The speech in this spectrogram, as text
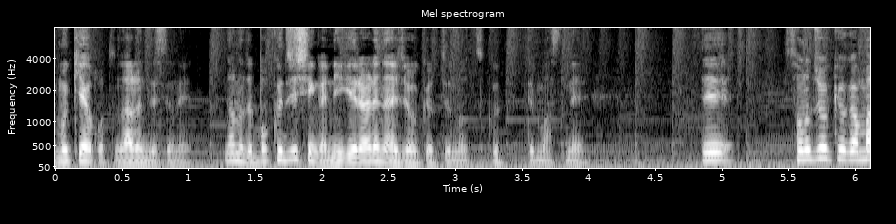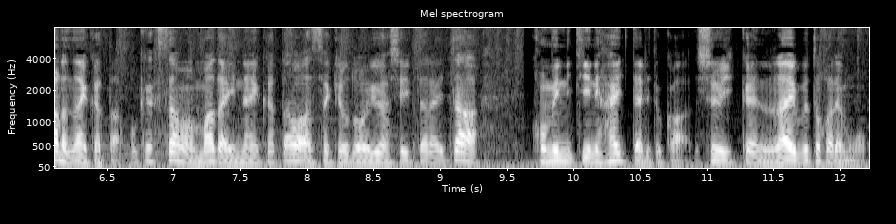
向き合うことになるんですよね。なので僕自身が逃げられない状況っていうのを作ってますね。でその状況がまだない方お客様まだいない方は先ほど言わせていただいたコミュニティに入ったりとか週1回のライブとかでも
